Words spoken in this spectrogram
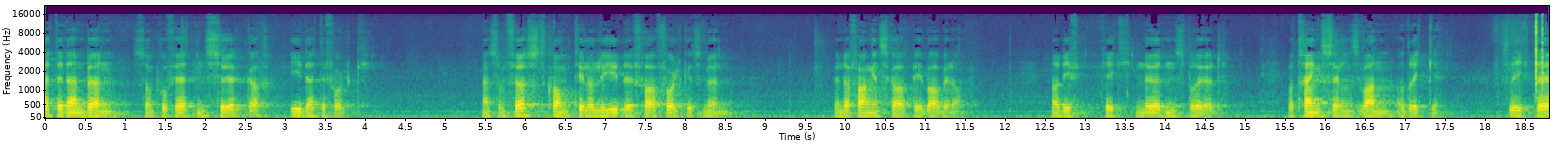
Dette er den bønn som profeten søker i dette folk, men som først kom til å lyde fra folkets munn under fangenskapet i Babylon, når de fikk nødens brød og trengselens vann å drikke, slik det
